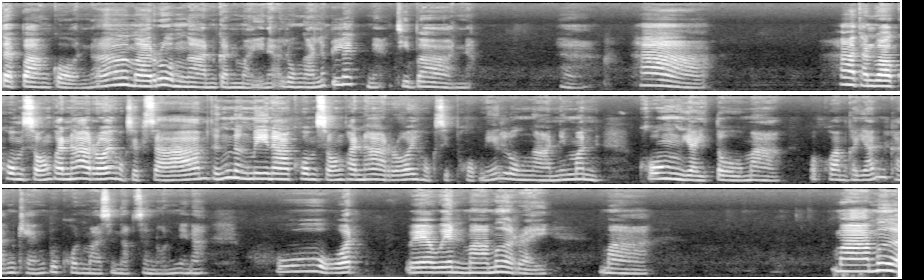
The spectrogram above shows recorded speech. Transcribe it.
แต่ปางก่อนนะมาร่วมงานกันใหม่เนี่ยโรงงานเล็กๆเนี่ยที่บ้านนะอ่าห้าห้าธันวาคม 2563 ถึง 1 มีนาคม 2566 นี้โรงงานนี้มันคงใหญ่โตมากเพราะความขยันขันแข็งผู้คนมาสนับสนุนเนี่ยนะ ผู้วัดแวเวนมาเมื่อไหร่ มา มาเมื่อ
